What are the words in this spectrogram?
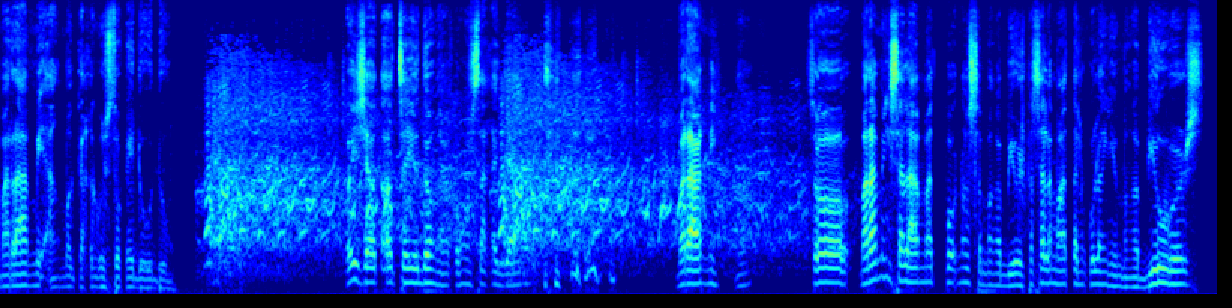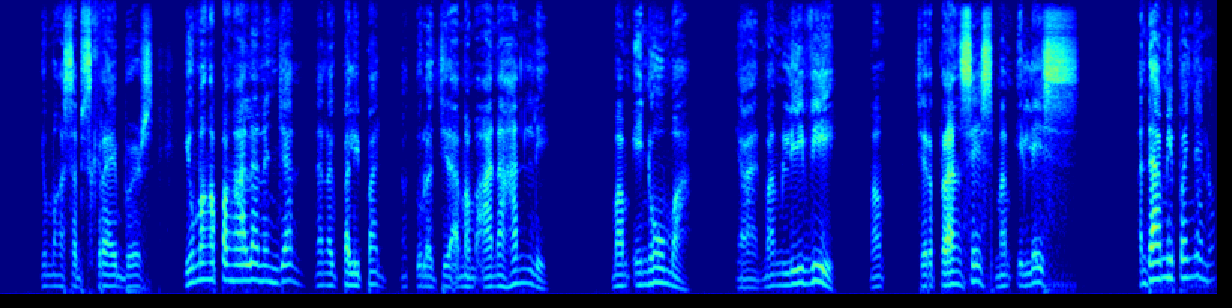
Marami ang magkakagusto kay Dudong. Oy, shout out sa iyo dong ha. Kumusta ka diyan? Marami, no? So, maraming salamat po no sa mga viewers. Pasalamatan ko lang yung mga viewers, yung mga subscribers, yung mga pangalan nandiyan na nagpalipad, no? tulad sila Ma'am Ana Hanley, Ma'am Inuma, yan, Ma'am Livy, Ma'am Sir Francis, Ma'am Ilis. Ang dami pa niya, no?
